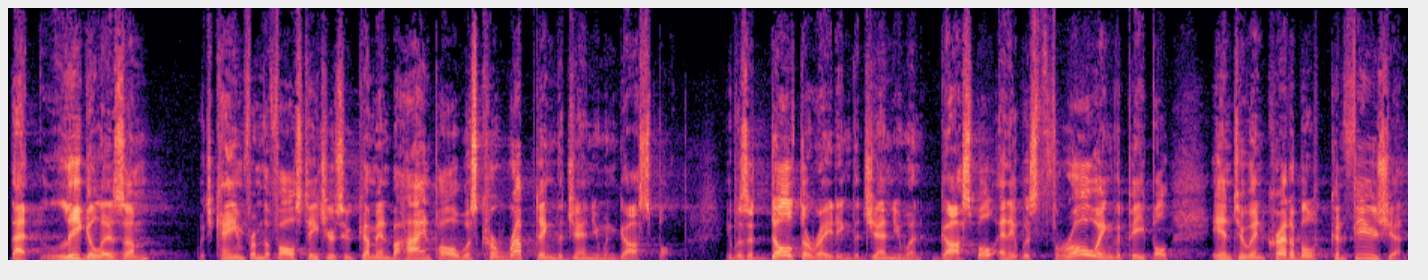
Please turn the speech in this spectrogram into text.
That legalism, which came from the false teachers who'd come in behind Paul, was corrupting the genuine gospel. It was adulterating the genuine gospel, and it was throwing the people into incredible confusion.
